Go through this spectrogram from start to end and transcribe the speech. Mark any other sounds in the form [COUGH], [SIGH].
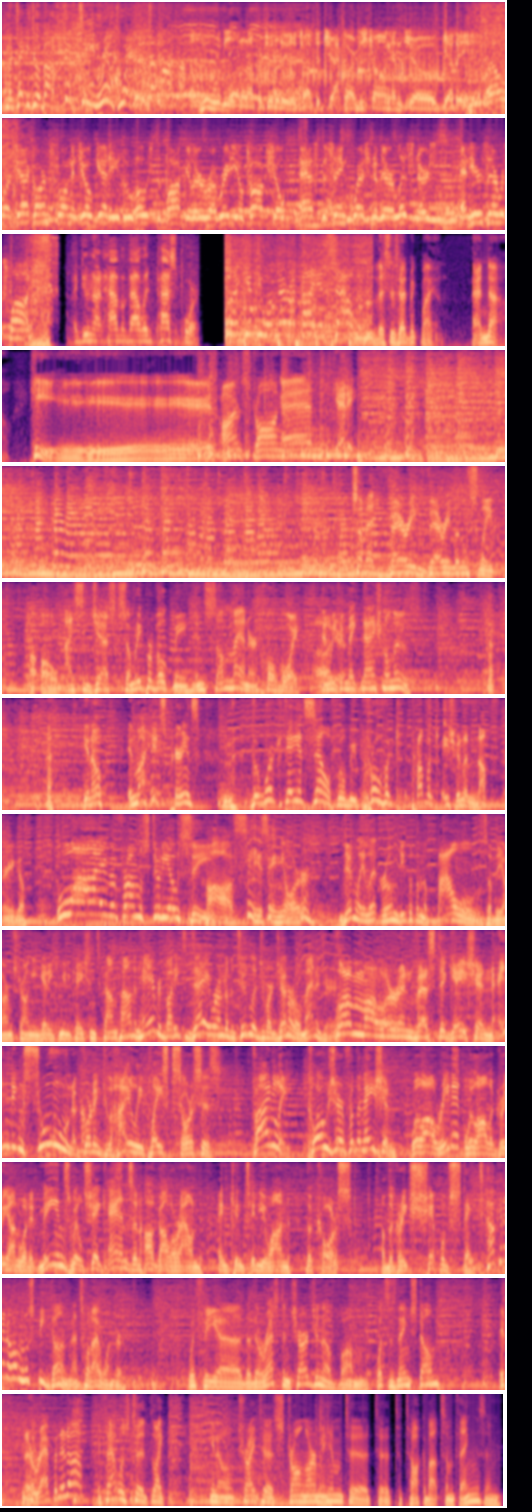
I'm gonna take it to about a 15 real quick. Well, who wouldn't want an opportunity to talk to Jack Armstrong and Joe Getty? Well, uh, Jack Armstrong and Joe Getty, who host the popular uh, radio talk show, ask the same question of their listeners, and here's their response. I do not have a valid passport. I give you America itself. This is Ed McMahon. And now, here's Armstrong and Getty. I've had very, very little sleep. Uh oh. I suggest somebody provoke me in some manner. Oh boy. and we can make national news. [LAUGHS] You know, in my [LAUGHS] experience, the workday itself will be provoc- provocation enough. There you go. Live from Studio C. Ah, si, senor. Dimly lit room deep within the bowels of the Armstrong and Getty Communications compound. And hey, everybody, today we're under the tutelage of our general manager. The Mueller investigation ending soon, according to highly placed sources. Finally, closure for the nation. We'll all read it, we'll all agree on what it means, we'll shake hands and hug all around and continue on the course of the great ship of state. How can it almost be done? That's what I wonder. With the uh, the, the arrest and charging of um, what's his name, Stone. If, if They're that- wrapping it up. if that was to like you know try to strong arm him to to to talk about some things and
